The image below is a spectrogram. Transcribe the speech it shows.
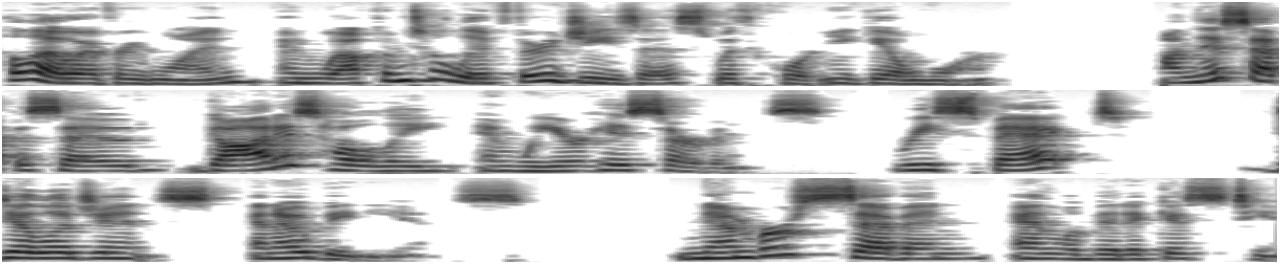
Hello, everyone, and welcome to Live Through Jesus with Courtney Gilmore. On this episode, God is holy and we are his servants. Respect, diligence, and obedience. Numbers 7 and Leviticus 10.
